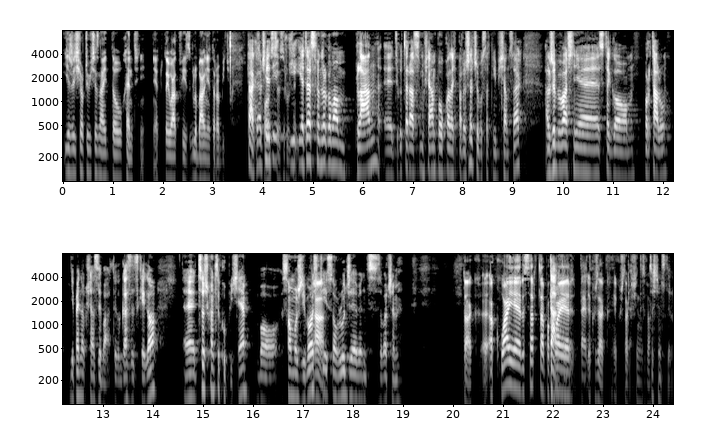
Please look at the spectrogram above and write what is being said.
jeżeli się oczywiście znajdą chętni. Nie? Tutaj łatwiej jest globalnie to robić. Tak, znaczy ja, ja, ja też swoją drogą mam plan, e, tylko teraz musiałem poukładać parę rzeczy w ostatnich miesiącach, ale żeby właśnie z tego portalu, nie pamiętam jak się nazywa, tego gazeteckiego, E, coś w końcu kupić, nie? Bo są możliwości, A. są ludzie, więc zobaczymy. Tak, e, Acquire, Startup tak, Acquire, tak, tak, jakoś tak, jakoś tak, tak się nazywa. Coś w tym stylu.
